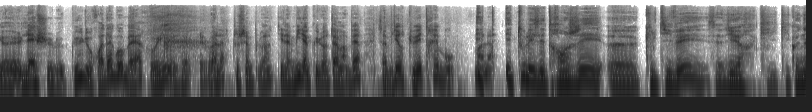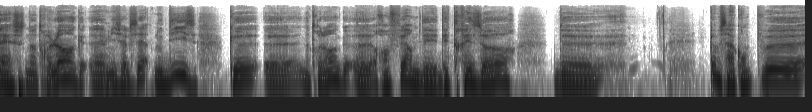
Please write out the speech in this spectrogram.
euh, lèche le cul du roi d'Agobert. Oui, euh, voilà, tout simplement. Il a mis la culotte à l'envers. Ça veut dire tu es très beau. Voilà. Et, et, tous les étrangers euh, cultivés, c'est-à-dire qui, qui, connaissent notre langue, euh, Michel Serres, nous disent que euh, notre langue renferme des, des trésors de comme ça qu'on peut,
